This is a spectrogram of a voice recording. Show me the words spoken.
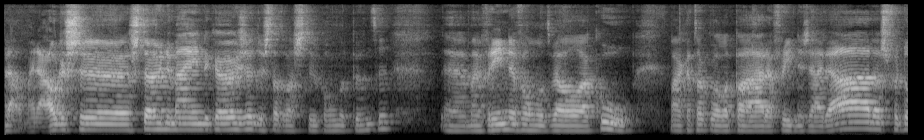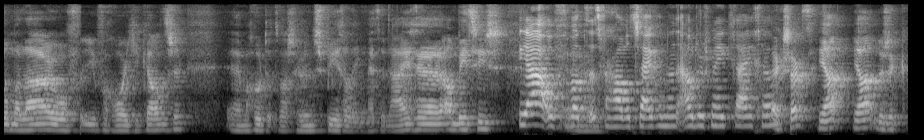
Nou, mijn ouders steunden mij in de keuze, dus dat was natuurlijk 100 punten. mijn vrienden vonden het wel cool. Maar ik had ook wel een paar vrienden die zeiden, ah, dat is verdomme lui of je vergooit je kansen. Uh, maar goed, dat was hun spiegeling met hun eigen ambities. Ja, of wat, uh, het verhaal wat zij van hun ouders meekrijgen. Exact, ja. ja. Dus ik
